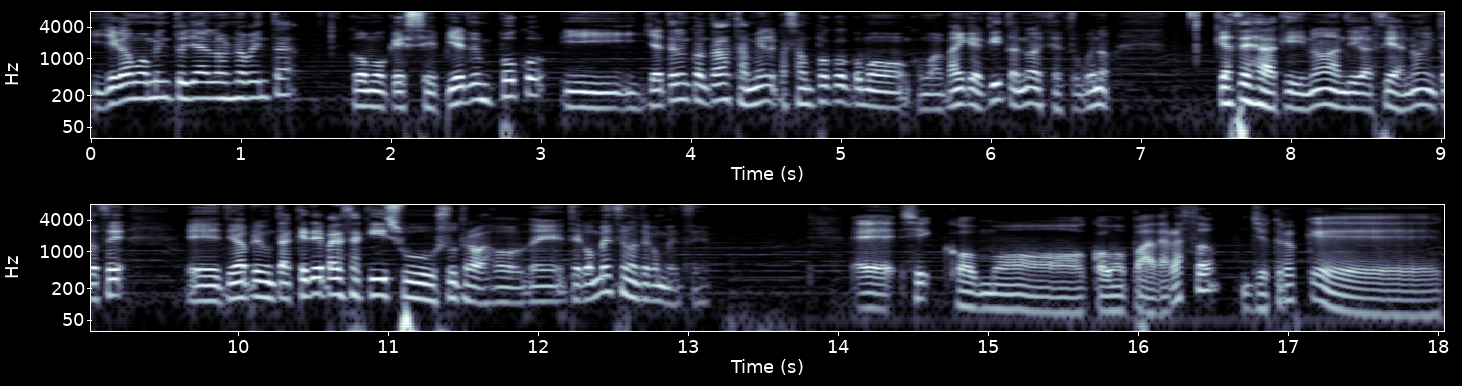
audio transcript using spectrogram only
Y llega un momento ya en los 90 como que se pierde un poco y ya te lo encontrabas también, le pasa un poco como, como a Michael Keaton, ¿no? Dices tú, bueno, ¿qué haces aquí, no? Andy García, ¿no? Entonces, eh, te iba a preguntar, ¿qué te parece aquí su, su trabajo? ¿Te convence o no te convence? Eh, sí, como, como padrazo, yo creo que,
